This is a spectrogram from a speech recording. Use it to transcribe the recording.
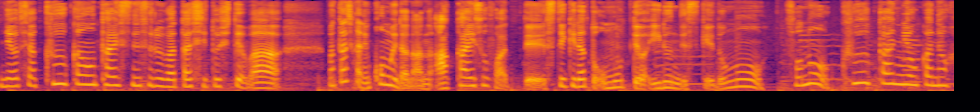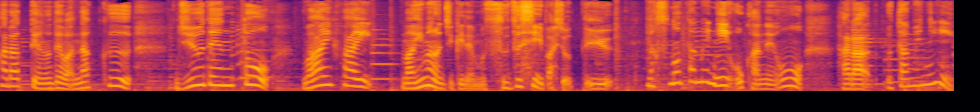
で私は空間を大切にする私としては、まあ、確かにコメダのあの赤いソファって素敵だと思ってはいるんですけれどもその空間にお金を払っているのではなく充電と w i f i まあ、今の時期でも涼しい場所っていうそのためにお金を払うために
